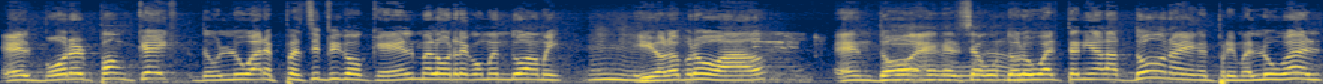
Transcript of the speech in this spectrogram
el Butter Pound Cake de un lugar específico que él me lo recomendó a mí y yo lo he probado. En, dos, en el segundo lugar tenía las donas y en el primer lugar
